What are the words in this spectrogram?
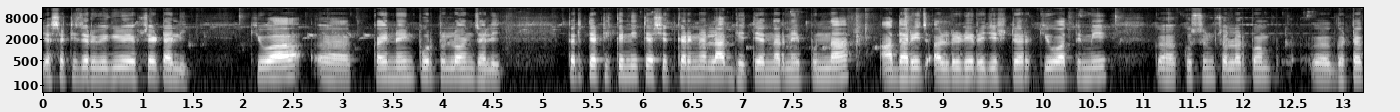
यासाठी जर वेगळी वेबसाईट आली किंवा काही नवीन पोर्टल लॉन्च झाले तर त्या ठिकाणी त्या शेतकऱ्यांना लाभ घेता येणार नाही. पुन्हा आधार इज ऑलरेडी रजिस्टर किंवा तुम्ही क- कुसुम सोलर पंप घटक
